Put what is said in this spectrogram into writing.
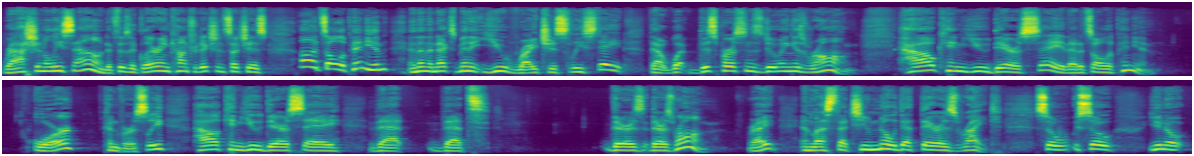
rationally sound. If there's a glaring contradiction, such as, oh, it's all opinion, and then the next minute you righteously state that what this person's doing is wrong, how can you dare say that it's all opinion? Or conversely, how can you dare say that that there's there's wrong? right? Unless that you know that there is right. So, so you know,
